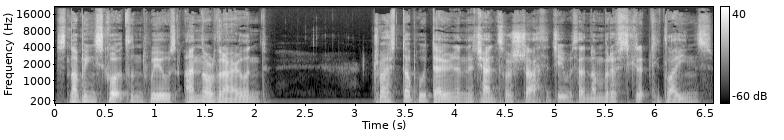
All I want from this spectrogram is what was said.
snubbing Scotland, Wales, and Northern Ireland, Truss doubled down on the Chancellor's strategy with a number of scripted lines.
